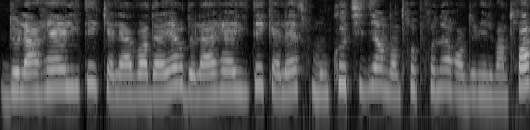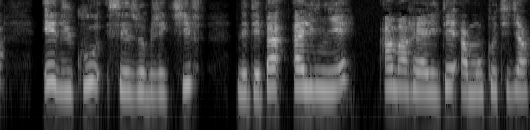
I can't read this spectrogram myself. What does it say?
de la réalité qu'allait avoir derrière, de la réalité qu'allait être mon quotidien d'entrepreneur en 2023 et du coup ces objectifs n'étaient pas alignés à ma réalité, à mon quotidien.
